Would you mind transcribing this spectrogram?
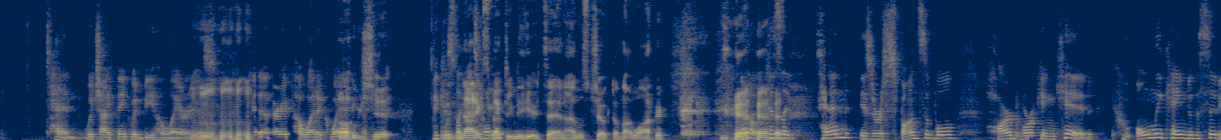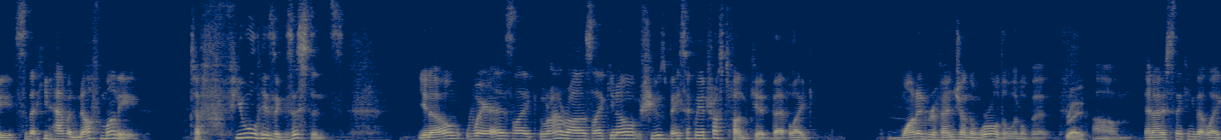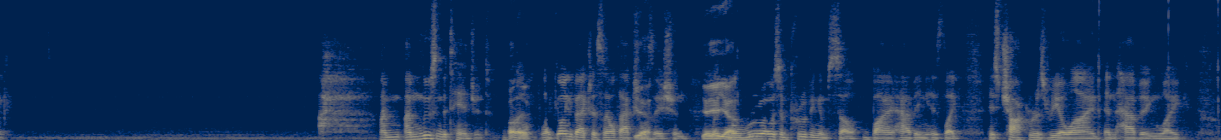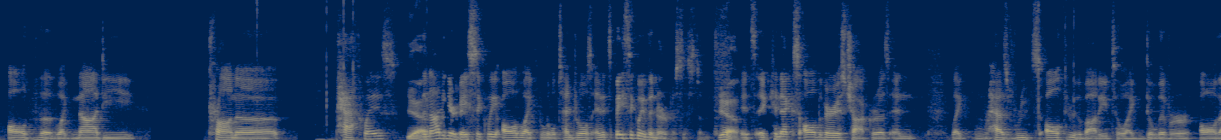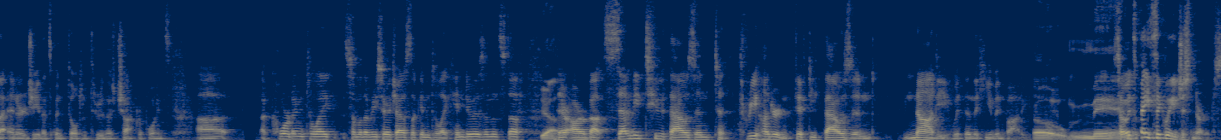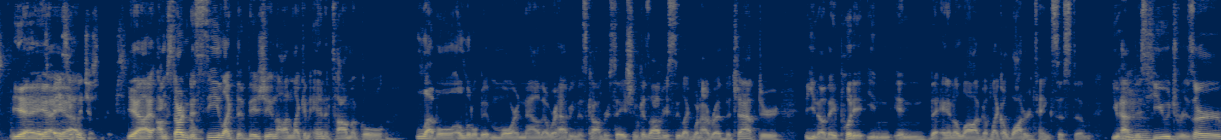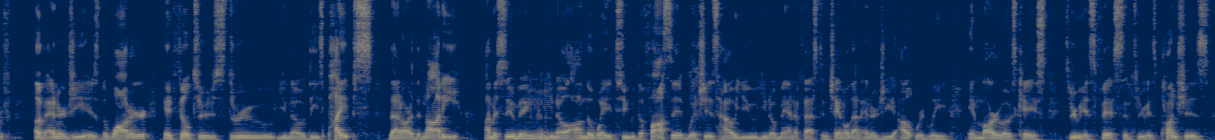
Ten, which I think would be hilarious in a very poetic way. oh because shit! because Was like, not 10 expecting to hear ten. I almost choked on my water. no, because like Ten is responsible, hardworking kid who only came to the city so that he'd have enough money to fuel his existence. You know, whereas like Urara is like, you know, she was basically a trust fund kid that like wanted revenge on the world a little bit. right. Um, and I was thinking that like I'm I'm losing the tangent, but Uh-oh. like going back to self actualization. Yeah, yeah, yeah. Maruo is improving himself by having his like his chakras realigned and having like all the like nadi prana pathways. Yeah. The nadi are basically all like the little tendrils, and it's basically the nervous system. Yeah. It's it connects all the various chakras and like has roots all through the body to like deliver all that energy that's been filtered through those chakra points. Uh, according to like some of the research I was looking into like Hinduism and stuff, Yeah. there are about seventy-two thousand to three hundred and fifty thousand nadi within the human body. Oh man. So it's basically just nerves. yeah, It's yeah, basically yeah. just nerves. Yeah, I, I'm starting to see like the vision on like an anatomical level a little bit more now that we're having this conversation because obviously like when i read the chapter you know they put it in in the analog of like a water tank system you have mm-hmm. this huge reserve of energy is the water it filters through you know these pipes that are the nadi. i'm assuming mm-hmm. you know on the way to the faucet which is how you you know manifest and channel that energy outwardly in maruo's case through his fists and through his punches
